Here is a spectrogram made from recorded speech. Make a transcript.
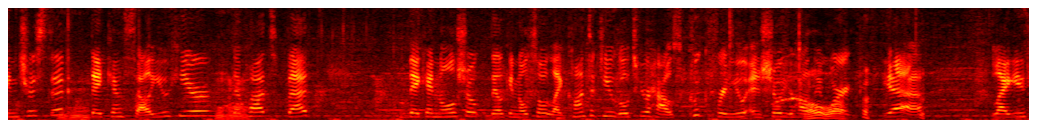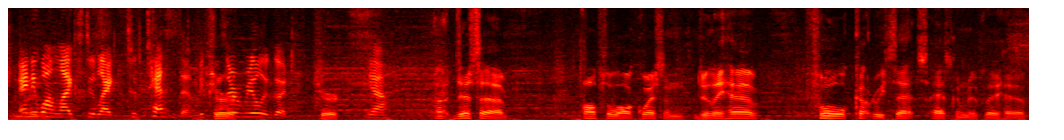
interested, Mhm. they can sell you here the Mhm. pots, but they can also they can also like contact you, go to your house, cook for you, and show you how Oh, they wow. work. Yeah. Like if amazing. anyone likes to like to test them because Sure. they're really good. Sure. Yeah. Uh, just a off the wall question. Do they have full cutlery sets? Ask them if they have.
